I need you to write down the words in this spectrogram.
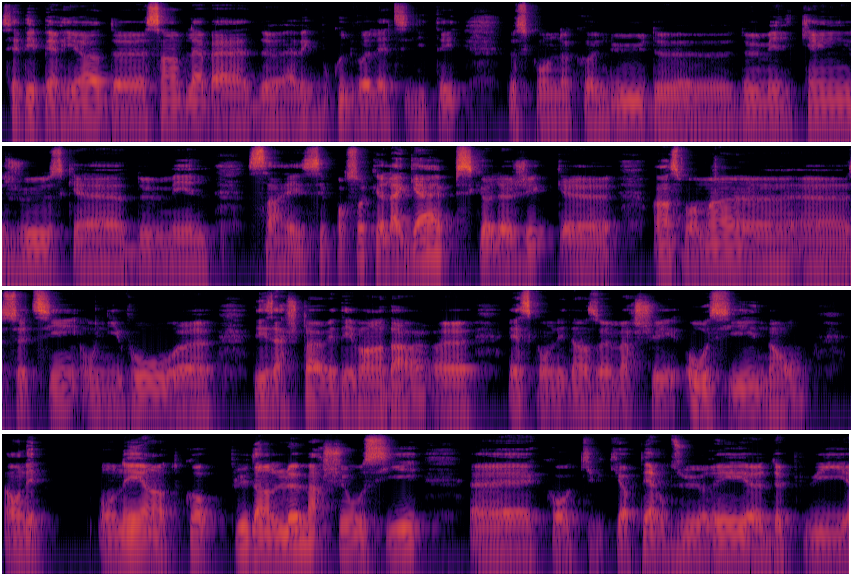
c'est des périodes euh, semblables à avec beaucoup de volatilité de ce qu'on a connu de 2015 jusqu'à 2016. C'est pour ça que la guerre psychologique euh, en ce moment euh, se tient au niveau des acheteurs et des vendeurs. Est-ce qu'on est dans un marché haussier? Non. On est, on est en tout cas plus dans le marché haussier qui, qui, a perduré depuis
